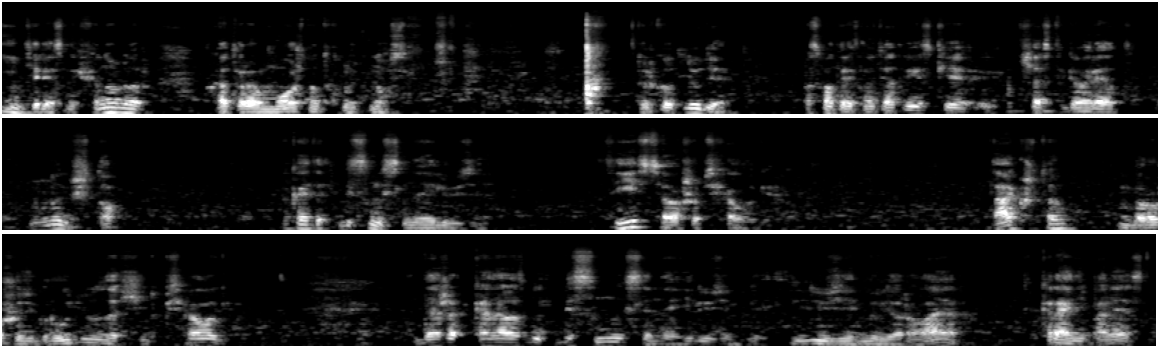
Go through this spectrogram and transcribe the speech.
и интересных феноменов, в которые можно ткнуть нос. Только вот люди, посмотрев на эти отрезки, часто говорят, ну и что? Какая-то бессмысленная иллюзия. Это есть вся ваша психология. Так что брошусь грудью на защиту психологии даже, казалось бы, бессмысленная иллюзия, иллюзия Мюллера-Лайера крайне полезна,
